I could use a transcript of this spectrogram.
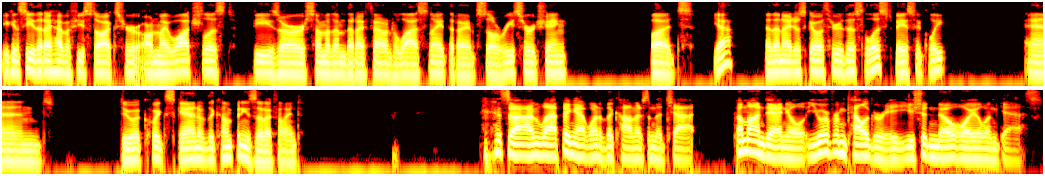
You can see that I have a few stocks here on my watch list. These are some of them that I found last night that I am still researching. But yeah, and then I just go through this list basically and do a quick scan of the companies that I find. so I'm laughing at one of the comments in the chat. Come on, Daniel. You are from Calgary. You should know oil and gas.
